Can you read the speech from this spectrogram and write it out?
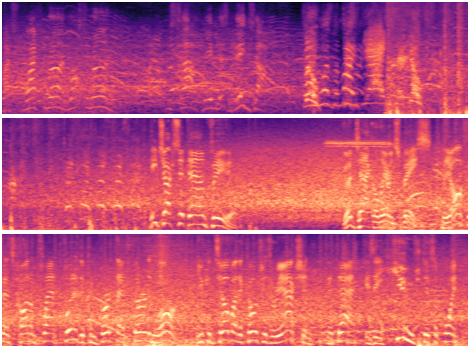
Watch, watch the run. Watch the run. Good shot, baby. That's a baby shot. 31's the mic. 68. Go. He chucks it downfield. Good tackle there in space. The offense caught him flat-footed to convert that third and long. You can tell by the coach's reaction that that is a huge disappointment.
